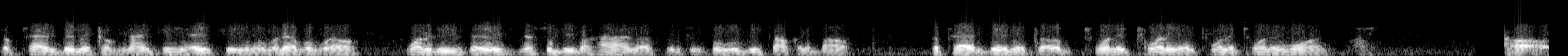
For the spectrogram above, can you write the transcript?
the pandemic of 1918 or whatever. Well, one of these days this will be behind us, and people will be talking about the pandemic of 2020 and 2021. Uh,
